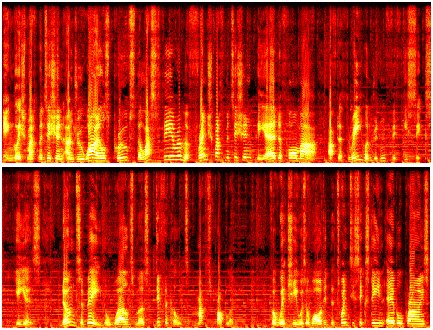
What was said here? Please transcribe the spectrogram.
English mathematician Andrew Wiles proves the last theorem of French mathematician Pierre de Fermat after 356 years known to be the world's most difficult maths problem, for which he was awarded the 2016 Abel Prize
